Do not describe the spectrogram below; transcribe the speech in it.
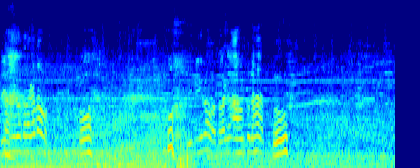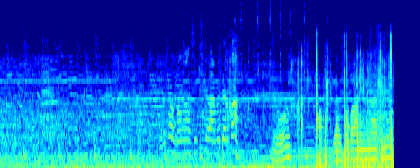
Bibiro talaga to. Oo. Oh. Bibiro, talagang ahon to lahat. Oo. Ano pa, mga 6 kilometer pa. Oo. Gagabangin na natin yun.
